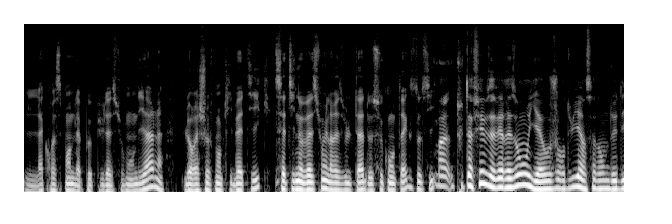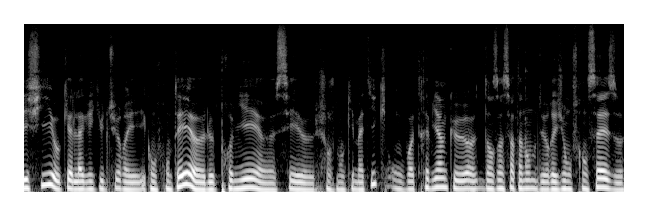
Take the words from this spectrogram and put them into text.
l'accroissement de la population mondiale, le réchauffement climatique. Cette innovation est le résultat de ce contexte aussi bah, Tout à fait, vous avez raison. Il y a aujourd'hui un certain nombre de défis auxquels l'agriculture est, confrontée. le premier, euh, c'est euh, le changement climatique. On voit très bien que euh, dans un certain nombre de régions françaises,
